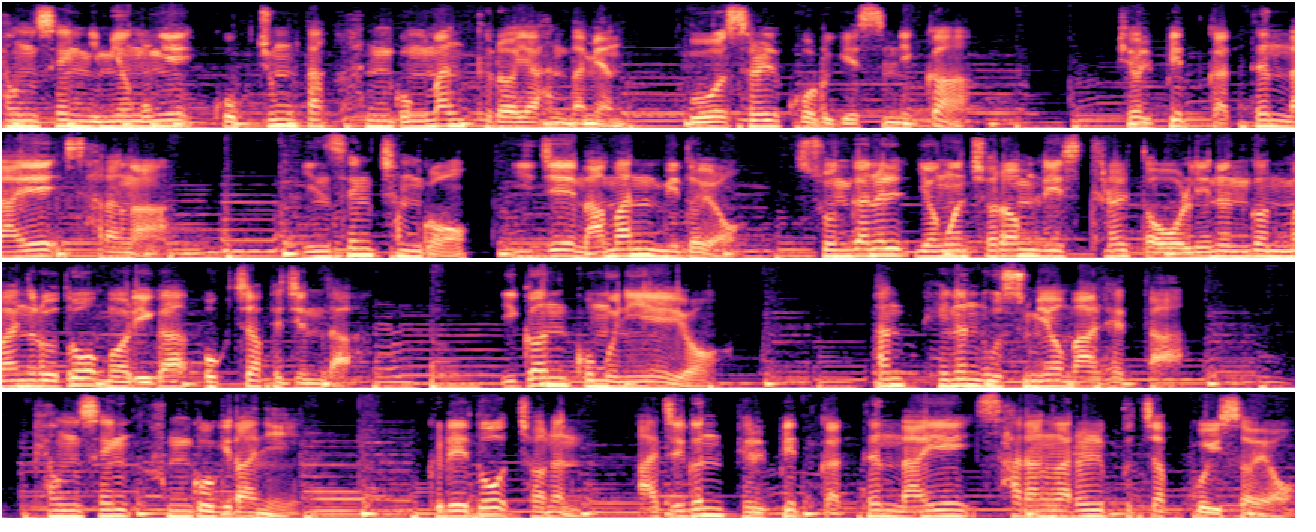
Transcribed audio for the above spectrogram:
평생 임영웅의 곡 중 딱 한 곡만 들어야 한다면 무엇을 고르겠습니까? 별빛 같은 나의 사랑아. 인생 참고, 이제 나만 믿어요. 순간을 영원처럼 리스트를 떠올리는 것만으로도 머리가 복잡해진다. 이건 고문이에요. 한 팬은 웃으며 말했다. 평생 한 곡이라니. 그래도 저는 아직은 별빛 같은 나의 사랑아를 붙잡고 있어요.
